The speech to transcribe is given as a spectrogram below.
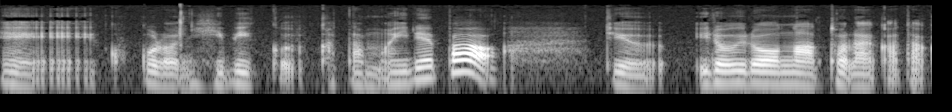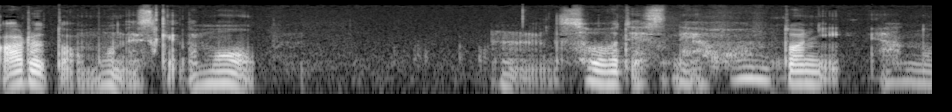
えー、心に響く方もいればっていういろいろな捉え方があると思うんですけどもうん、そうですね。本当にあの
